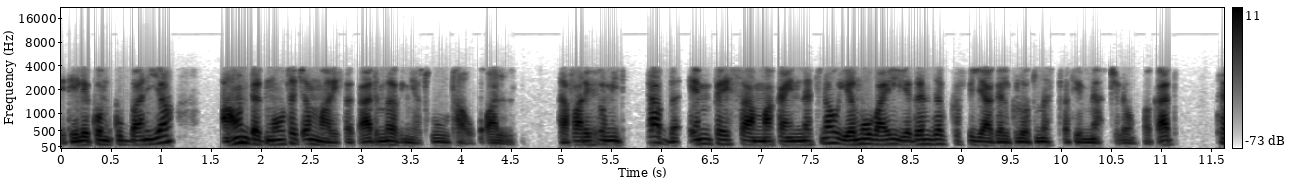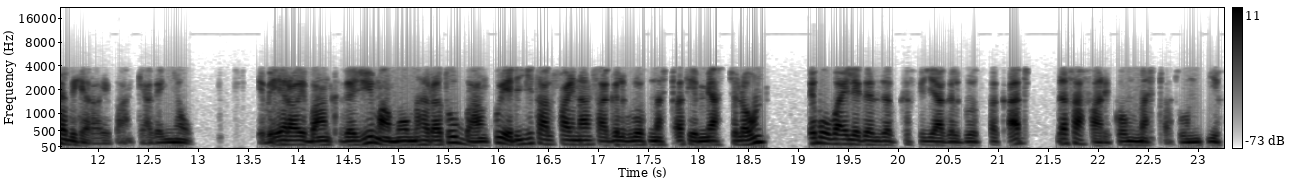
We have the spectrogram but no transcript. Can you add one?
የቴሌኮም ኩባንያ አሁን ደግሞ ተጨማሪ ፈቃድ ማግኘቱ ታውቋል። ሳፋሪኮም ኢትዮጵያ በኤምፔሳ አማካኝነት ነው የሞባይል የገንዘብ ክፍያ አገልግሎት መስጠት የሚያስችለውን ፈቃድ ከብሔራዊ ባንክ ያገኘው። የብሔራዊ ባንክ ገዢ ማሞ ምህረቱ ባንኩ የዲጂታል ፋይናንስ አገልግሎት መስጠት የሚያስችለውን የሞባይል የገንዘብ ክፍያ አገልግሎት ፈቃድ ለሳፋሪኮም መስጠቱን ይፋ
